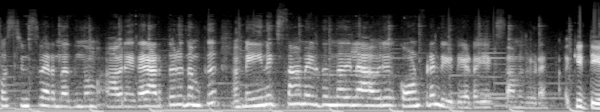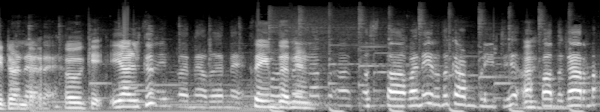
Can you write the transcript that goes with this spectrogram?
ക്വസ്റ്റ്യൻസ് വരുന്നതെന്നും ആ ഒരു കാര്യം അടുത്തൊരു നമുക്ക് മെയിൻ എക്സാം എഴുതുന്നതിൽ ആ ഒരു കോൺഫിഡൻസ് കിട്ടി കേട്ടോ ഈ എക്സാമിലൂടെ കിട്ടിയിട്ടുണ്ട്. ഓക്കെ. ഇയാൾക്ക്? സെയിം തന്നെയാണ്. പ്രസ്താവനയായിരുന്നു കംപ്ലീറ്റ് അപ്പൊ അത് കാരണം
